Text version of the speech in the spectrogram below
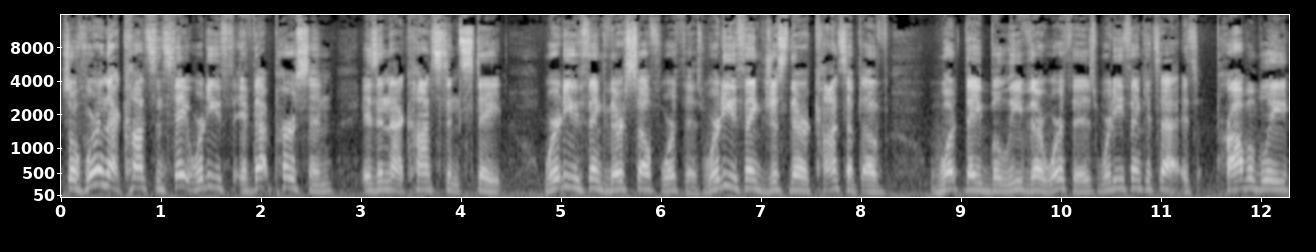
So if we're in that constant state, where do you th- if that person is in that constant state, where do you think their self-worth is? Where do you think just their concept of what they believe their worth is, where do you think it's at? It's probably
